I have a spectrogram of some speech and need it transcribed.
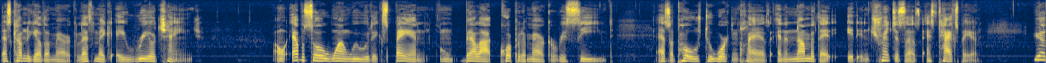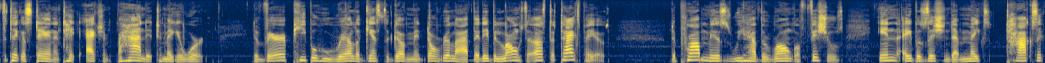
Let's come together, America. Let's make a real change. On episode one, we would expand on bailout corporate America received as opposed to working class and the number that it entrenches us as taxpayers. You have to take a stand and take action behind it to make it work. The very people who rail against the government don't realize that it belongs to us, the taxpayers. The problem is we have the wrong officials in a position that makes toxic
